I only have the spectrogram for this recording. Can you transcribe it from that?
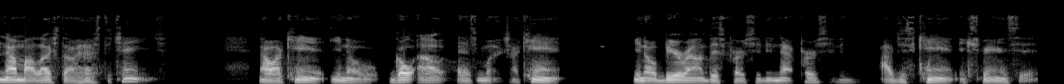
Now my lifestyle has to change. Now I can't, you know, go out as much. I can't, you know, be around this person and that person. I just can't experience it.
